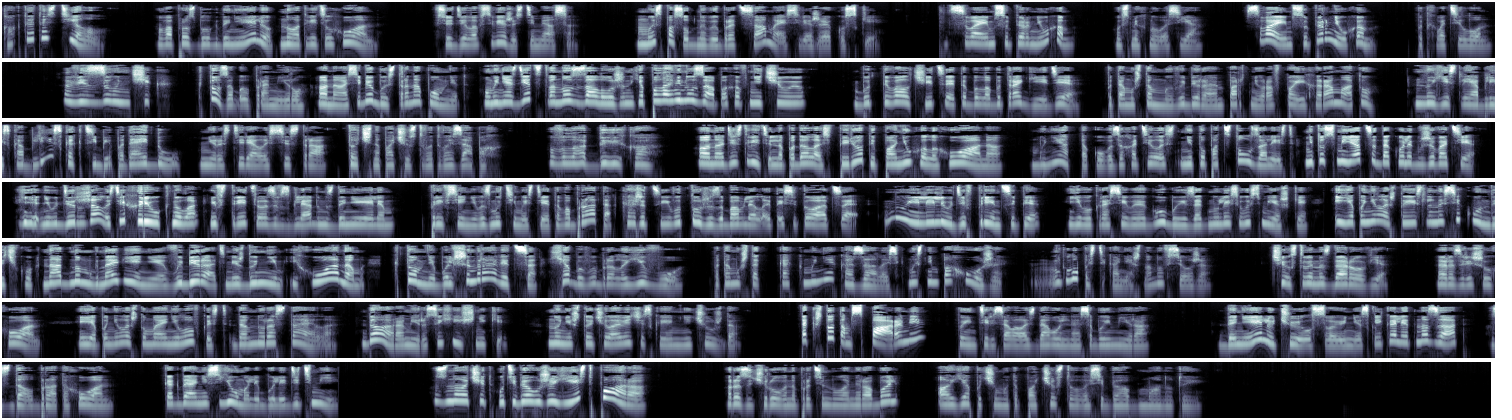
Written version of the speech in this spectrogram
«Как ты это сделал?» Вопрос был к Даниэлю, но ответил Хуан. Все дело в свежести мяса. Мы способны выбрать самые свежие куски. «Своим супернюхом?» — усмехнулась я. «Своим супернюхом!» — подхватил он. «Везунчик!» Кто забыл про Миру? Она о себе быстро напомнит. У меня с детства нос заложен, я половину запахов не чую. Будь ты волчицей, это была бы трагедия, потому что мы выбираем партнеров по их аромату. «Но если я близко-близко к тебе подойду», — не растерялась сестра, — «точно почувствую твой запах». «Владыка!» Она действительно подалась вперед и понюхала Хуана. Мне от такого захотелось не то под стол залезть, не то смеяться до колик в животе. Я не удержалась и хрюкнула, и встретилась взглядом с Даниэлем. При всей невозмутимости этого брата, кажется, его тоже забавляла эта ситуация. Ну или люди, в принципе. Его красивые губы изогнулись в усмешке, и я поняла, что если на секундочку, на одно мгновение выбирать между ним и Хуаном, кто мне больше нравится, я бы выбрала его. Потому что, как мне казалось, мы с ним похожи. Глупости, конечно, но все же. «Чувствуй на здоровье», — разрешил Хуан. И я поняла, что моя неловкость давно растаяла. Да, Рамирос и хищники, но ничто человеческое им не чуждо. «Так что там с парами?» — поинтересовалась довольная собой Мира. Даниэль учуял свою несколько лет назад, сдал брата Хуан, когда они с Юмали были детьми. «Значит, у тебя уже есть пара?» Разочарованно протянула Мирабель, а я почему-то почувствовала себя обманутой.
